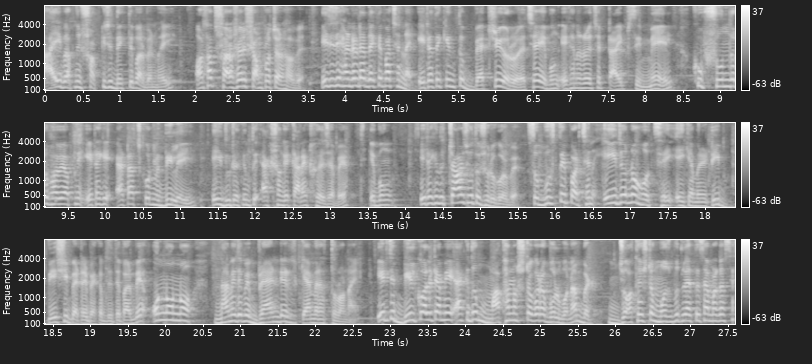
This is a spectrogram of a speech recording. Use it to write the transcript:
লাইভ আপনি সবকিছু দেখতে পারবেন ভাই। অর্থাৎ সরাসরি সম্প্রচার হবে। এই যে যে হ্যান্ডেলটা দেখতে পাচ্ছেন না, এটাতে কিন্তু ব্যাটারিও রয়েছে এবং এখানে রয়েছে টাইপ সি মেল খুব সুন্দরভাবে আপনি এটাকে অ্যাটাচ করে দিলেই এই দুটো কিন্তু একসঙ্গে কানেক্ট হয়ে যাবে এবং এটা কিন্তু চার্জ হতে শুরু করবে। সো বুঝতেই পারছেন, এই জন্য হচ্ছে এই ক্যামেরাটি বেশি ব্যাটারি ব্যাকআপ দিতে পারবে অন্য অন্য নামি দামি ব্র্যান্ডের ক্যামেরার তুলনায়। এর যে বিল কোয়ালিটি আমি একদম মাথা নষ্ট করা বলব না বাট যথেষ্ট মজবুত লাগতেছে আমার কাছে।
